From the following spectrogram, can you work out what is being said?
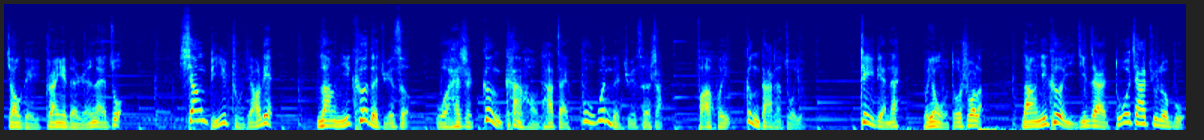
交给专业的人来做。相比主教练朗尼克的角色。我还是更看好他在顾问的角色上发挥更大的作用，这一点呢不用我多说了。朗尼克已经在多家俱乐部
